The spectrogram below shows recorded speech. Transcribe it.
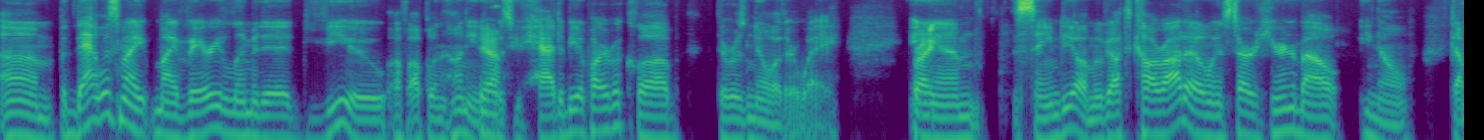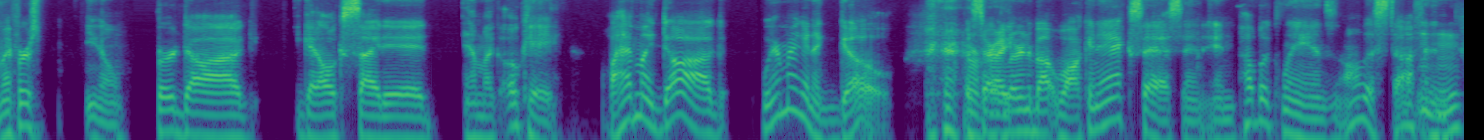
Um, but that was my my very limited view of upland hunting. It was you had to be a part of a club. There was no other way. Right. And the same deal. I moved out to Colorado and started hearing about, you know, got my first, you know, bird dog, get all excited. And I'm like, okay, well, I have my dog. Where am I going to go? I started Right. learning about walking access and, and public lands and all this stuff. And Mhm.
